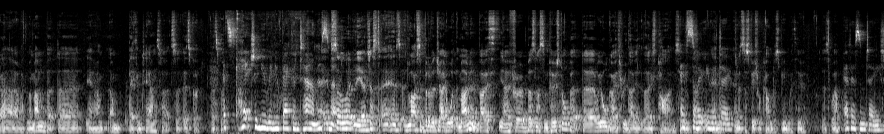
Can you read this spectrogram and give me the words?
uh, with my mum, but uh, yeah, I'm, I'm, back in town, so it's, it's good. It's good. It's catching you when you're back in town, isn't Absolutely. it? Absolutely. just it's, life's a bit of a juggle at the moment, both you know for business and personal, but uh, we all go through those, those times. Absolutely, and, we and, do. And it's a special time to spend with her as well. It is indeed.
